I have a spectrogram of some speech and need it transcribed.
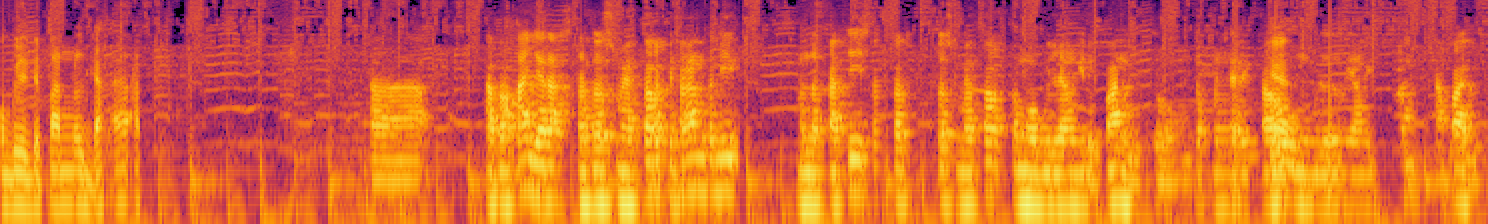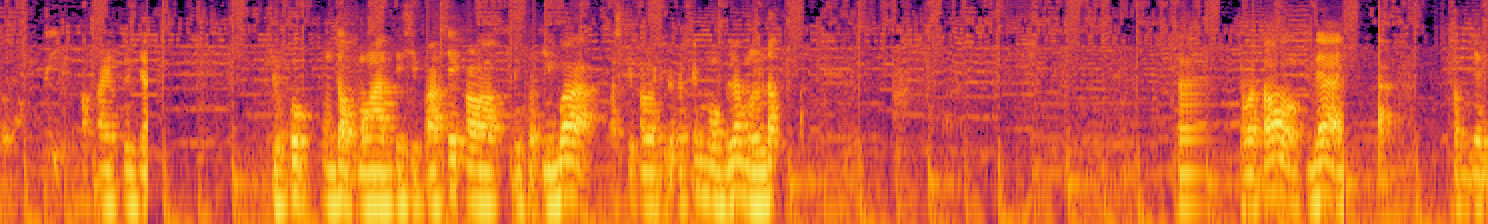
Mobil depan meledak. Eh, apakah jarak 100 meter kita kan tadi mendekati 100 meter ke mobil yang di depan gitu untuk mencari tahu Ya. mobil yang di depan apa gitu. Apakah itu cukup untuk mengantisipasi kalau tiba-tiba pas kita lagi deketin mobilnya meledak siapa tahu dia terjadi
